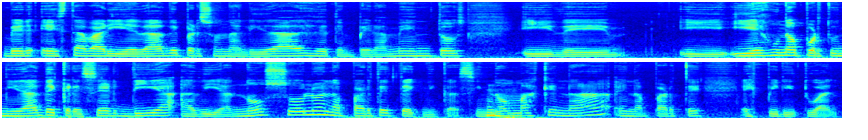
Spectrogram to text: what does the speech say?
ver esta variedad de personalidades, de temperamentos y de y, es una oportunidad de crecer día a día, no solo en la parte técnica, sino más que nada en la parte espiritual.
